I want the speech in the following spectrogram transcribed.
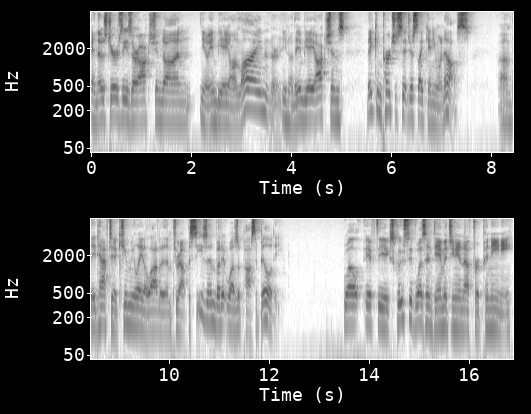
and those jerseys are auctioned on, you know, NBA online or, you know, the NBA auctions, they can purchase it just like anyone else. Um, they'd have to accumulate a lot of them throughout the season, but it was a possibility. Well, if the exclusive wasn't damaging enough for Panini,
